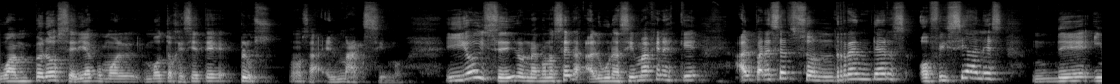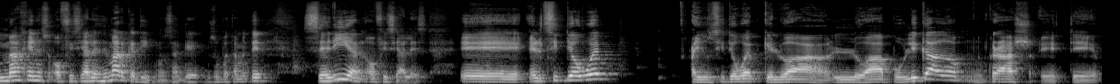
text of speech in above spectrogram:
One Pro sería como el Moto G7 Plus, o sea, el máximo. Y hoy se dieron a conocer algunas imágenes que al parecer son renders oficiales de imágenes oficiales de marketing, o sea que supuestamente serían oficiales. Eh, el sitio web hay un sitio web que lo ha, lo ha publicado, Crash, este,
